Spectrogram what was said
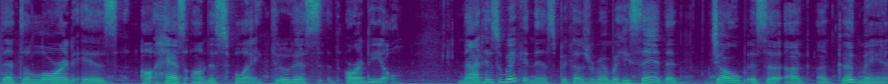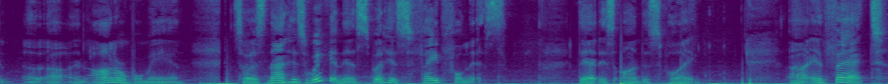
that the Lord is uh, has on display through this ordeal. Not his wickedness, because remember he said that Job is a, a, a good man, a, a, an honorable man. So it's not his wickedness, but his faithfulness that is on display. Uh, in fact,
